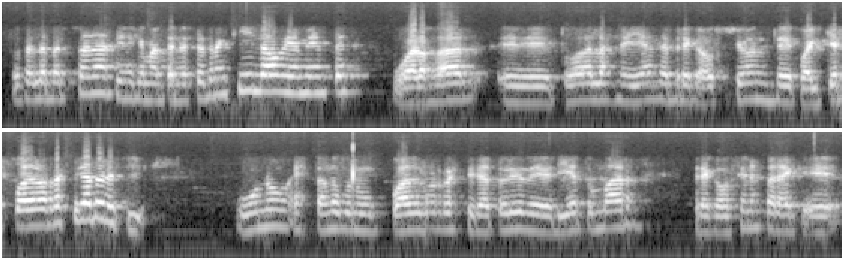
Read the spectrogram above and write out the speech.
Entonces la persona tiene que mantenerse tranquila, obviamente, guardar eh, todas las medidas de precaución de cualquier cuadro respiratorio. Si uno, estando con un cuadro respiratorio, debería tomar precauciones para que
